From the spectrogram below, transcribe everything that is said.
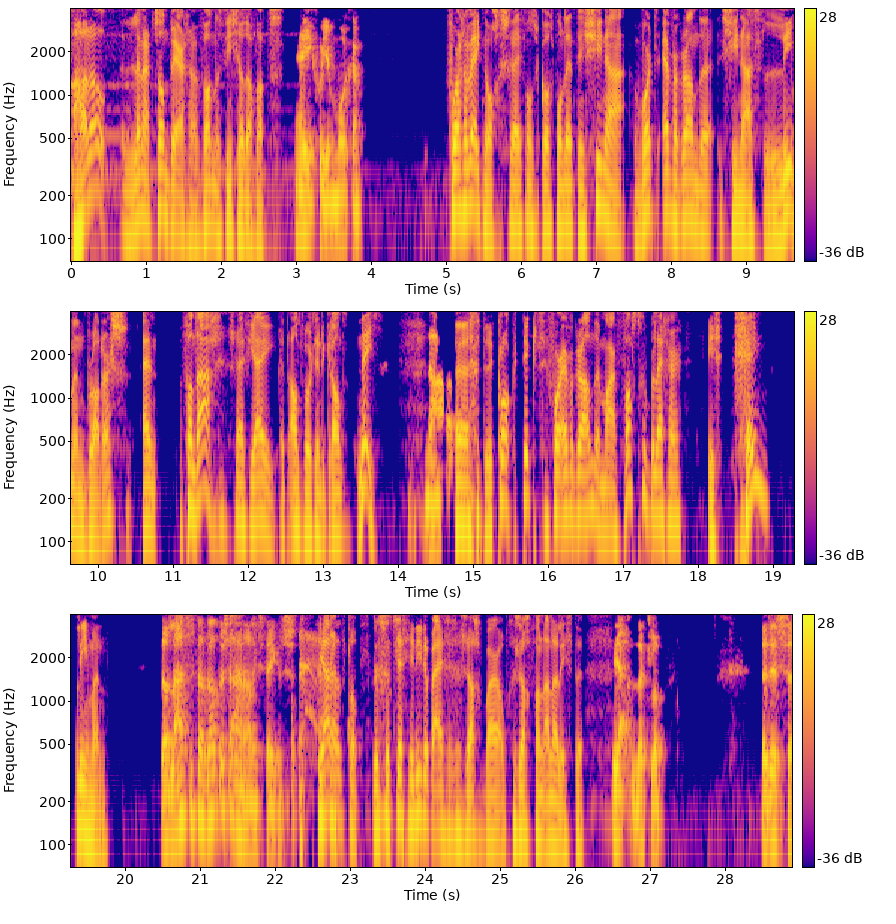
Hallo, Lennart Zandbergen van het Financieel Dagblad. Hey, goedemorgen. Vorige week nog schreef onze correspondent in China... wordt Evergrande China's Lehman Brothers? En vandaag schrijf jij het antwoord in de krant nee. Nou. Uh, de klok tikt voor Evergrande, maar vastgoedbelegger is geen Lehman. Dat laatste staat wel tussen aanhalingstekens. Ja, dat klopt. Dus dat zeg je niet op eigen gezag, maar op gezag van analisten. Ja, dat klopt. Dat is, uh,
